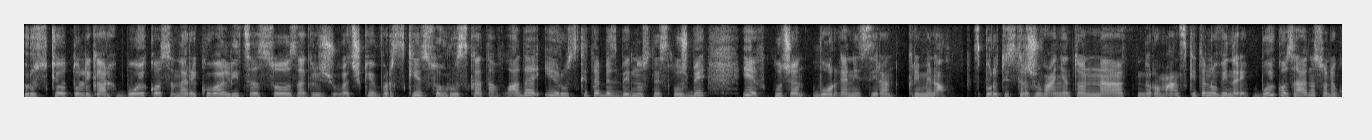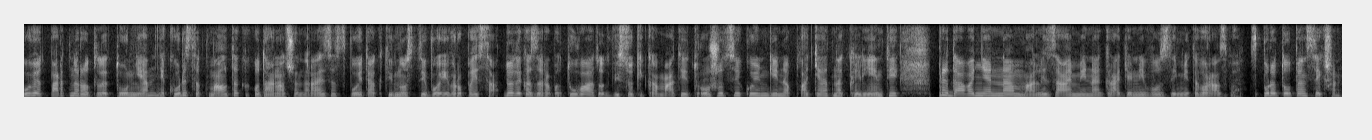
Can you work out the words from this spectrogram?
рускиот олигарх Бојко се нарекува лице со загрижувачки врски со руската влада и руските безбедносни служби и е вклучен во организиран криминал. Според истражувањето на романските новинари, Бојко заедно со неговиот партнер од Летонија не користат Малта како даначен рај за своите активности во Европа и САД, додека заработуваат од високи камати и трошоци кои им ги наплаќаат на клиенти предавање на мали заеми на граѓани во земјите во развој. Според Open Section,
